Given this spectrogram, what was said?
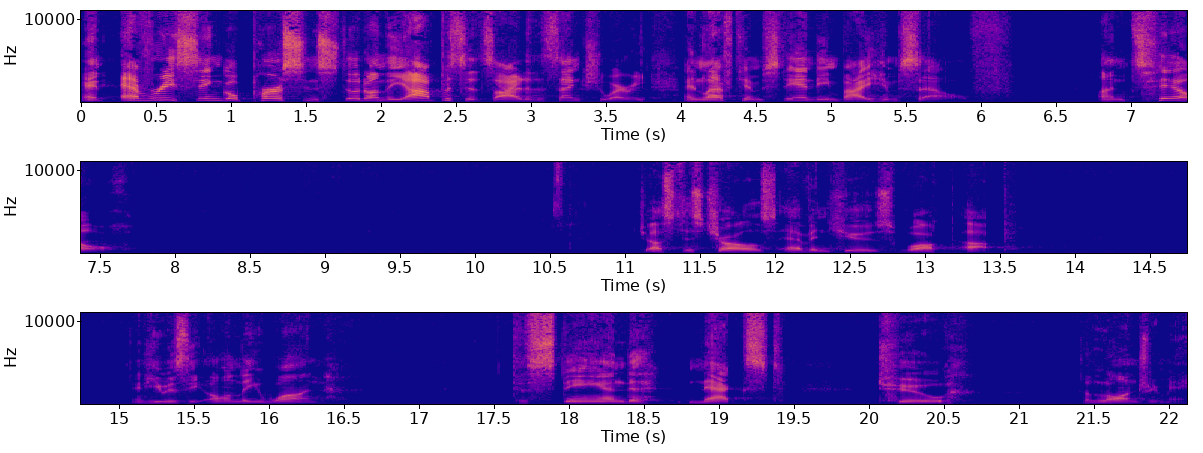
and every single person stood on the opposite side of the sanctuary and left him standing by himself until Justice Charles Evan Hughes walked up. And he was the only one to stand next to the laundryman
